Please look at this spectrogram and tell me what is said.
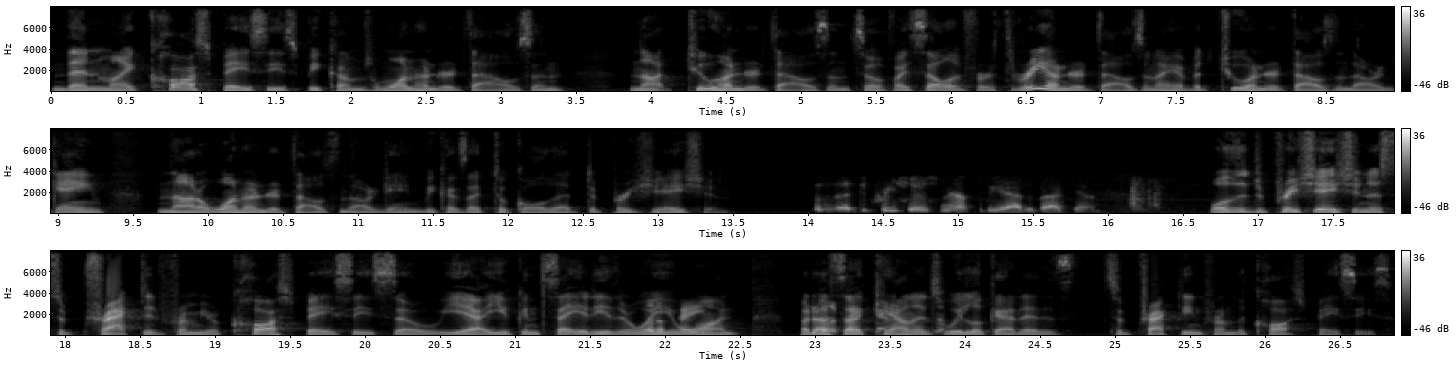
then my cost basis becomes one hundred thousand, not two hundred thousand. So if I sell it for three hundred thousand, I have a two hundred thousand dollar gain, not a one hundred thousand dollar gain because I took all that depreciation. So that depreciation has to be added back in. Well, the depreciation is subtracted from your cost basis. So, yeah, you can say it either way you pay- want. But us accountants, we look at it as subtracting from the cost basis.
